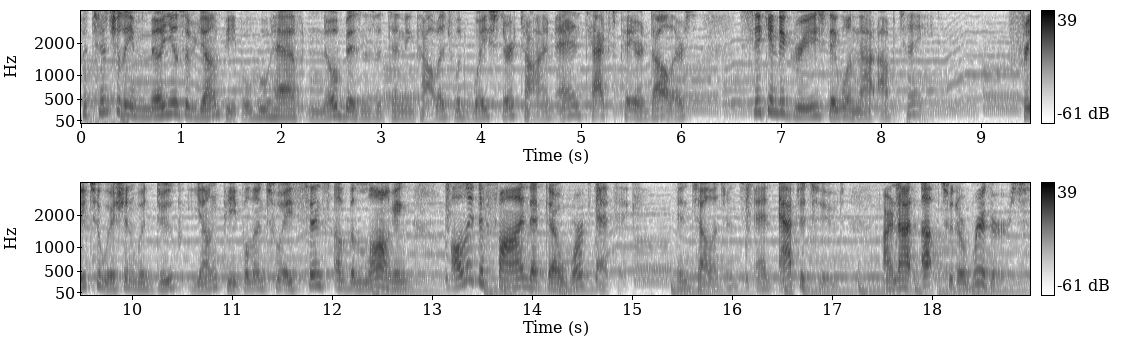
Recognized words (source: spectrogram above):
potentially millions of young people who have no business attending college would waste their time and taxpayer dollars seeking degrees they will not obtain. Free tuition would dupe young people into a sense of belonging only to find that their work ethic, intelligence, and aptitude are not up to the rigors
